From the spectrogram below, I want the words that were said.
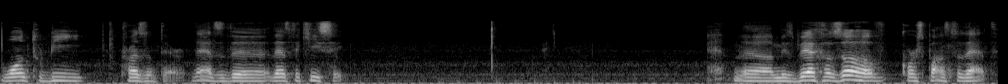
want to be present there. That's the that's the kisei. The uh, Mizbeach HaZahav corresponds to that.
